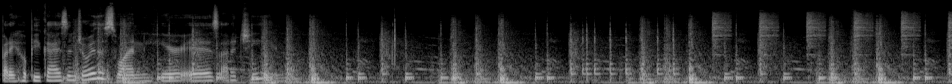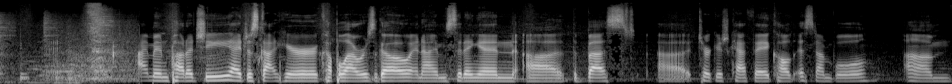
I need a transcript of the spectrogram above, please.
But I hope you guys enjoy this one. Here is Artachin. I'm in Parachi. I just got here a couple hours ago, and I'm sitting in uh, the best uh, Turkish cafe called Istanbul. Um,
